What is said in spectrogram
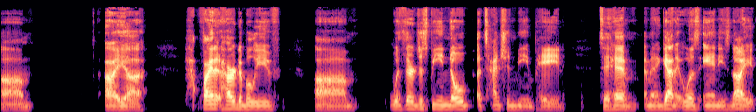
Um, I uh, find it hard to believe um, with there just being no attention being paid to him. I mean, again, it was Andy's night.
